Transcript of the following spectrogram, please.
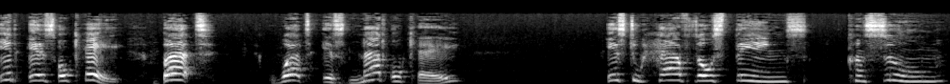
It is okay. But what is not okay is to have those things consume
